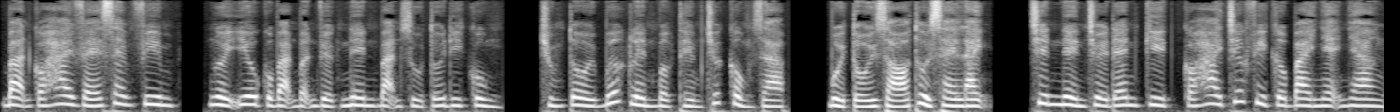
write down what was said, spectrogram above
Bạn có hai vé xem phim, người yêu của bạn bận việc nên bạn rủ tôi đi cùng chúng tôi bước lên bậc thềm trước cổng dạp. Buổi tối gió thổi xe lạnh. Trên nền trời đen kịt có hai chiếc phi cơ bay nhẹ nhàng,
